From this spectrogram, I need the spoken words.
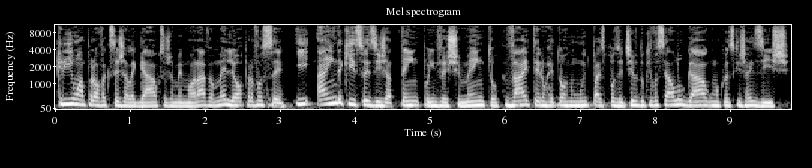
cria uma prova que seja legal, que seja memorável, melhor para você. E ainda que isso exija tempo, investimento, vai ter um retorno muito mais positivo do que você alugar alguma coisa que já existe.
